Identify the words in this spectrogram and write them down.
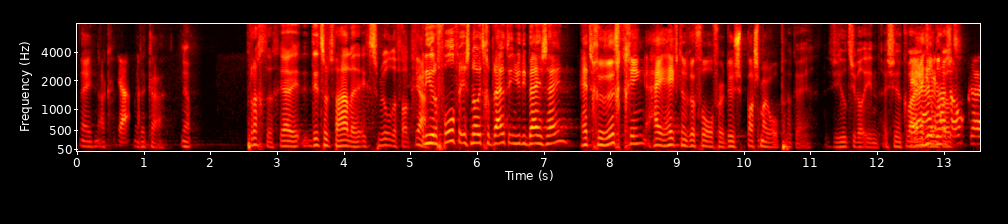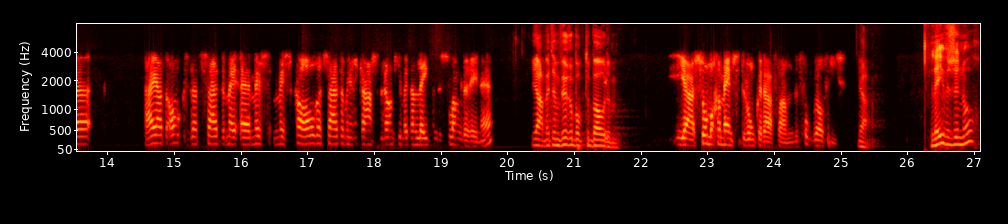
nee, nak. Ja. Met een K. Prachtig. Ja, dit soort verhalen, ik smul ervan. Ja. En die revolver is nooit gebruikt in jullie bijzijn? Het gerucht ging, hij heeft een revolver, dus pas maar op. Oké, dus je hield je wel in. Als je een Ja, kwaad hij had ook, eh, hij had ook dat Zuid eh mescal, dat Zuid-Amerikaanse drankje met een levende slang erin. Hè? Ja, met een wurm op de bodem. Ja, sommige mensen dronken daarvan. Dat vond ik wel vies. Ja. Leven ze nog?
